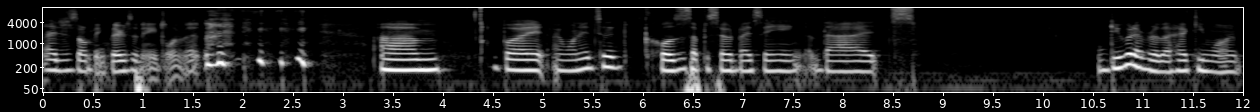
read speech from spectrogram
I just don't think there's an age limit. um but I wanted to close this episode by saying that do whatever the heck you want.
